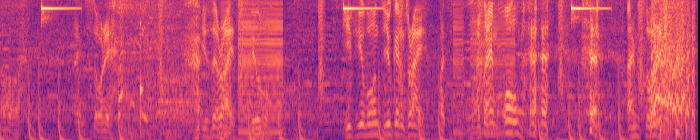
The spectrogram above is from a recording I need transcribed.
oh. I'm sorry. It's the rice, Hugo. If you want, you can try. But, but I'm old. I'm sorry.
